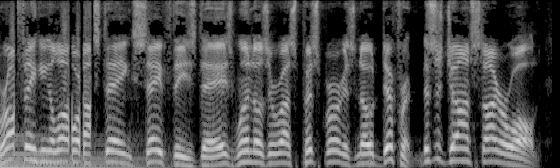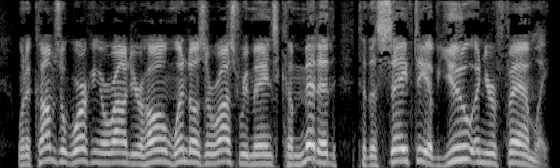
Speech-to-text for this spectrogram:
We're all thinking a lot about staying safe these days. Windows R Us Pittsburgh is no different. This is John Steigerwald. When it comes to working around your home, Windows R Us remains committed to the safety of you and your family.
